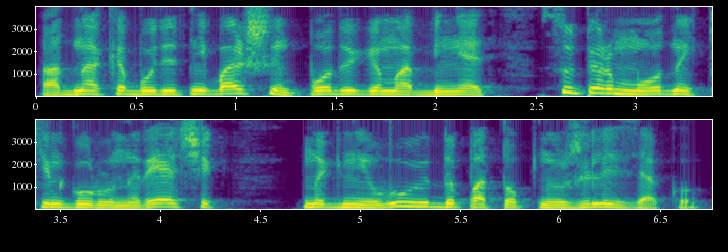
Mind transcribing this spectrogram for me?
Однако будет небольшим подвигом обменять супермодный кенгуру-ныряльщик на гнилую допотопную железяку.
